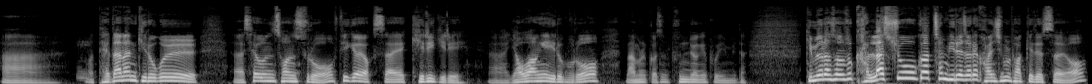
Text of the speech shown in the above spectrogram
아, 뭐 대단한 기록을 아, 세운 선수로 피겨 역사의 길이 길이 아, 여왕의 이름으로 남을 것은 분명해 보입니다. 김연아 선수 갈라쇼가 참 이래저래 관심을 받게 됐어요.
